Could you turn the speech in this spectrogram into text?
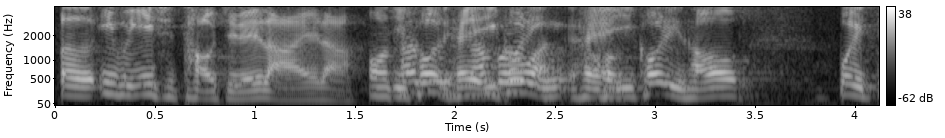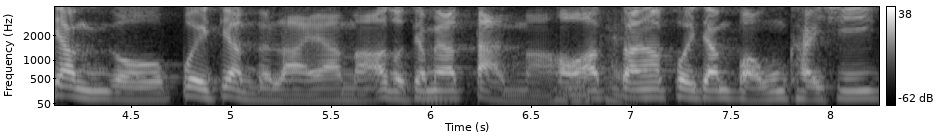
呃，因为一是头一个来啦，哦，一可能一可能嘿，一可能头八点五八点就来啊嘛，啊，就点要等嘛，吼，啊，等他八点半我们开始。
